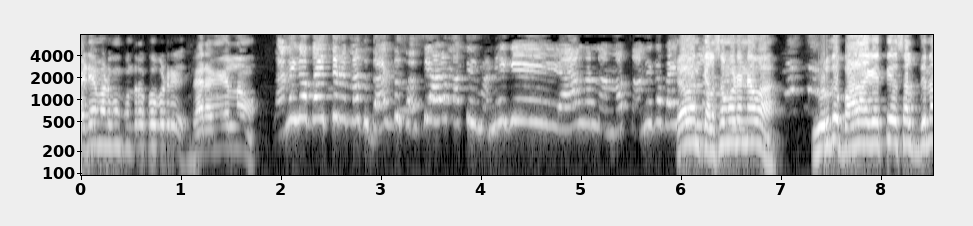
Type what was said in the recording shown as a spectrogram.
ಐಡಿಯಾ ಮಾಡ್ಕೊಂಡ್ ಕುಂದ್ರಕ್ ಹೋಗ್ಬೇಡ್ರಿ ಬೇರೆ ಆಗಂಗಿಲ್ಲ ನಾವು. ನನಗ ಬೈತೀರಿ ಮತ್ ದೊಡ್ಡ ಸಸ್ಯ ಹಾಳ್ ಮತ್ ಈ ಮನಿಗೆ ಹ್ಯಾಂಗ ಮತ್ ನನಗ ಏ ಒಂದ್ ಬೈತೀರಿ ಕೆಲಸ ಮಾಡಿ ನಾವ ಇವ್ರದ್ದು ಬಾಳ ಆಗೈತಿ ಸ್ವಲ್ಪ ದಿನ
